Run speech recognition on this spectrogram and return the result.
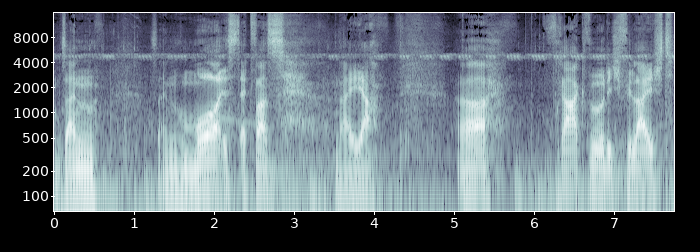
Und sein, sein Humor ist etwas, naja, äh, fragwürdig vielleicht.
